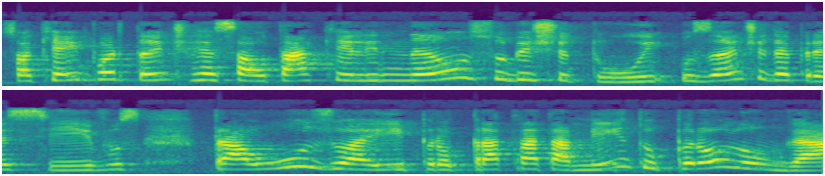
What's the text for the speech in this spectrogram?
Só que é importante ressaltar que ele não substitui os antidepressivos para uso aí para tratamento prolongado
